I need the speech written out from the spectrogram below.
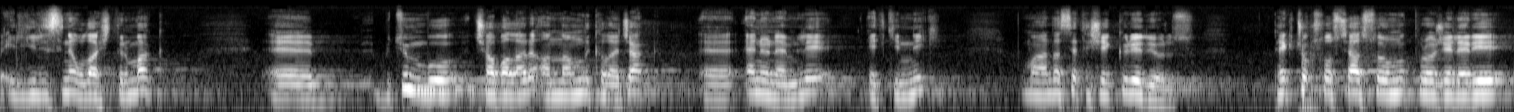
ve ilgilisine ulaştırmak e, bütün bu çabaları anlamlı kılacak e, en önemli etkinlik. Bu manada size teşekkür ediyoruz. Pek çok sosyal sorumluluk projeleri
